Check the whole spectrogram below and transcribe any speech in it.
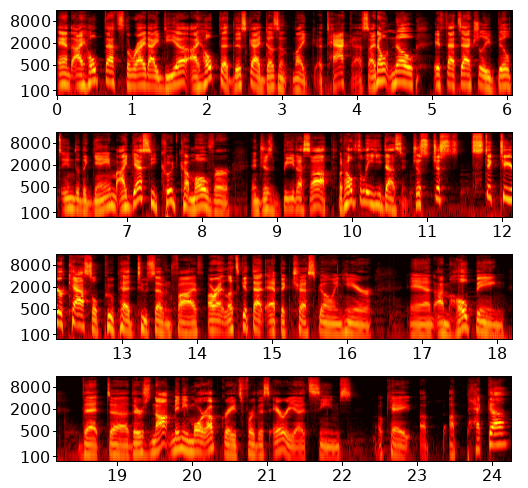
and I hope that's the right idea. I hope that this guy doesn't, like, attack us. I don't know if that's actually built into the game. I guess he could come over and just beat us up, but hopefully he doesn't. Just, just stick to your castle, Poophead275. All right, let's get that epic chest going here, and I'm hoping that uh, there's not many more upgrades for this area, it seems. Okay, a, a P.E.K.K.A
